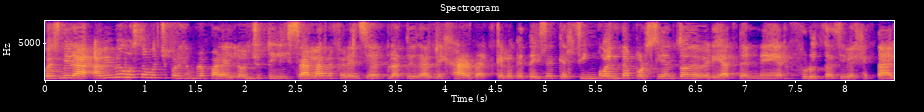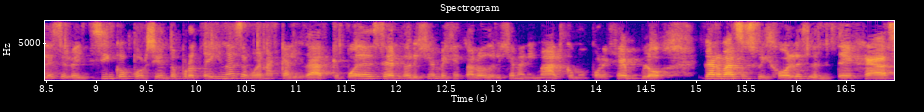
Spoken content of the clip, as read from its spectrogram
Pues mira, a mí me gusta mucho, por ejemplo, para el lunch utilizar la referencia del plato ideal de Harvard, que lo que te dice que el 50% debería tener frutas y vegetales, el 25% proteínas de buena calidad, que pueden ser de origen vegetal o de origen animal, como por ejemplo garbanzos, frijoles, lentejas,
